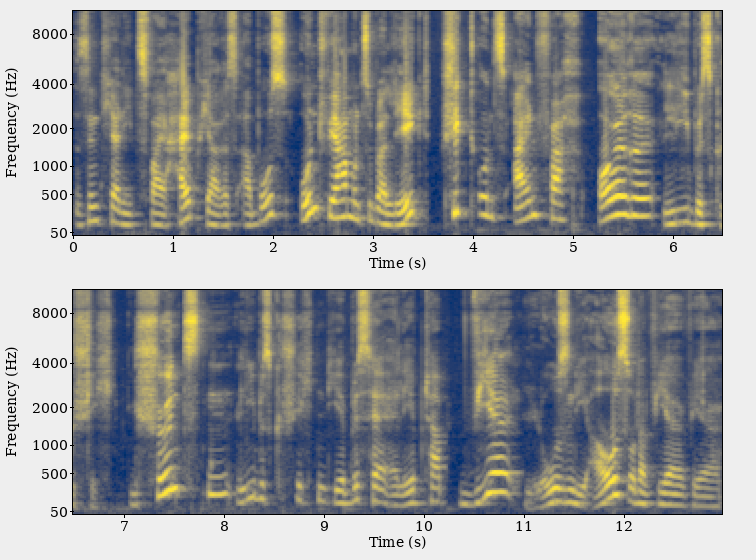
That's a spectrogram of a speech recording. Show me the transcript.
sind ja die zwei Halbjahresabos und wir haben uns überlegt, schickt uns einfach eure Liebesgeschichten. Die schönsten Liebesgeschichten, die ihr bisher erlebt habt. Wir losen die aus oder wir, wir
